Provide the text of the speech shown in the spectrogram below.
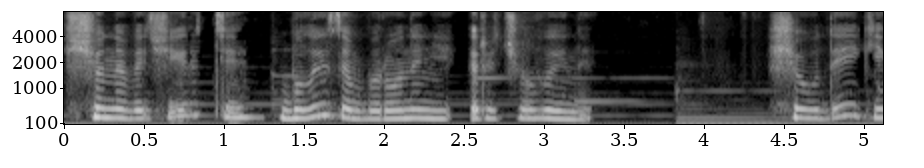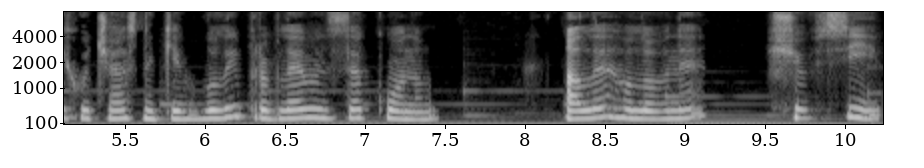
що на вечірці були заборонені речовини, що у деяких учасників були проблеми з законом, але головне, що всі,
